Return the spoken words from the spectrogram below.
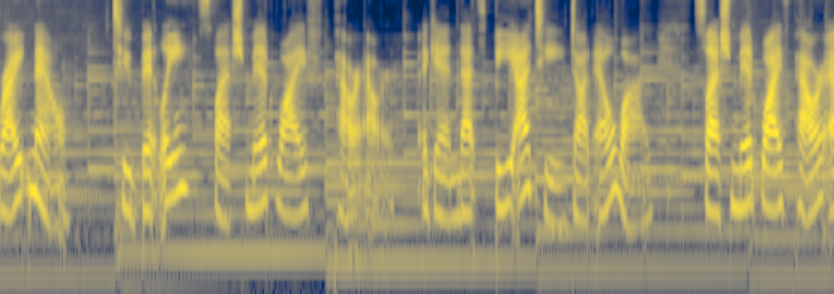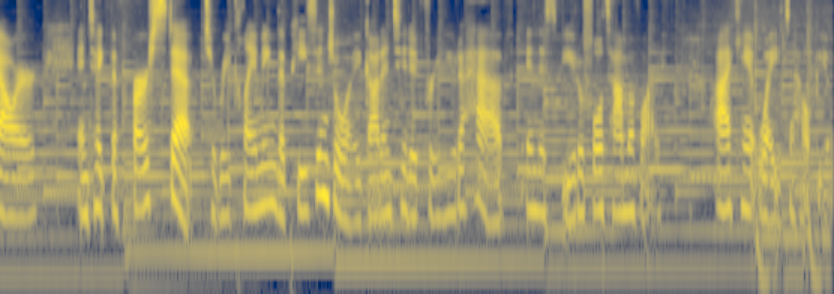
right now to bit.ly slash midwife power hour. Again, that's bit.ly slash midwife power hour and take the first step to reclaiming the peace and joy God intended for you to have in this beautiful time of life. I can't wait to help you.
